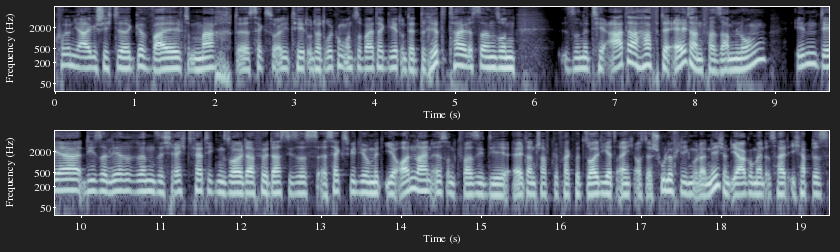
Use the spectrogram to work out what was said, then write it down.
Kolonialgeschichte, Gewalt, Macht, äh, Sexualität, Unterdrückung und so weiter geht. Und der dritte Teil ist dann so, ein, so eine theaterhafte Elternversammlung, in der diese Lehrerin sich rechtfertigen soll dafür, dass dieses äh, Sexvideo mit ihr online ist und quasi die Elternschaft gefragt wird, soll die jetzt eigentlich aus der Schule fliegen oder nicht? Und ihr Argument ist halt, ich habe das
